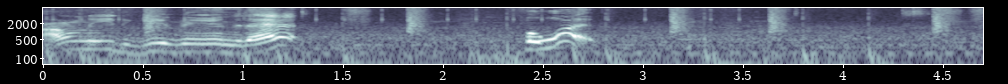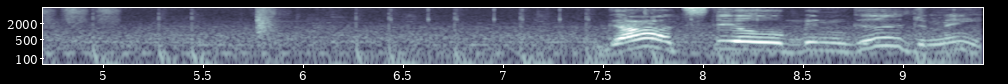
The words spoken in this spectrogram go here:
I don't need to give in to that. For what? God's still been good to me.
